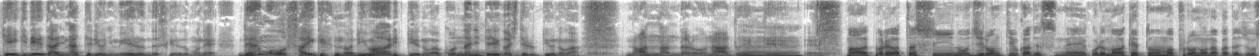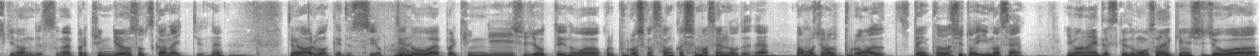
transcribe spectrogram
景気データになってるように見えるんですけれどもね、でも債券の利回りっていうのがこんなに低下してるっていうのが、何なんだろうなと言って。まあ、やっぱり私の持論っていうかですね、これマーケットのまあプロの中では常識なんですが、やっぱり金利は嘘つかないっていうね、っていうのがあるわけですよ。っていうのは、やっぱり金利市場っていうのは、これプロしか参加しませんのでね、まあもちろんプロがすでに正しいとは言いません。言わないですけども、債券市場は、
